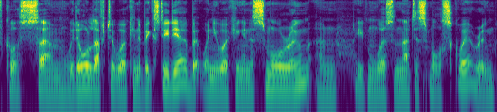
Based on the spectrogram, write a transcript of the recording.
Of course, um, we'd all love to work in a big studio, but when you're working in a small room, and even worse than that, a small square room,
